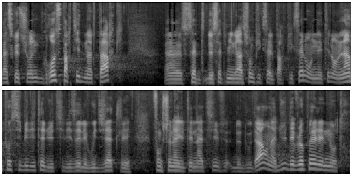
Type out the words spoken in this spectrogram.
Parce que sur une grosse partie de notre parc, euh, de cette migration pixel par pixel, on était dans l'impossibilité d'utiliser les widgets, les fonctionnalités natives de Douda. On a dû développer les nôtres.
